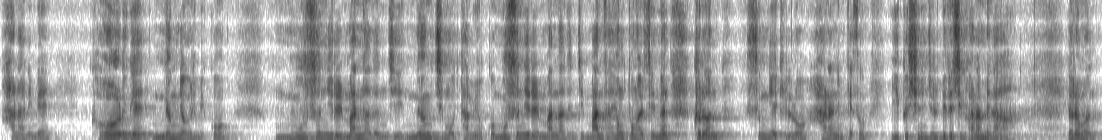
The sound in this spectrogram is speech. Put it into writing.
하나님의 거룩의 능력을 믿고 무슨 일을 만나든지 능치 못함이 없고 무슨 일을 만나든지 만사 형통할 수 있는 그런 승리의 길로 하나님께서 이끄시는 줄 믿으시기 바랍니다. 여러분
